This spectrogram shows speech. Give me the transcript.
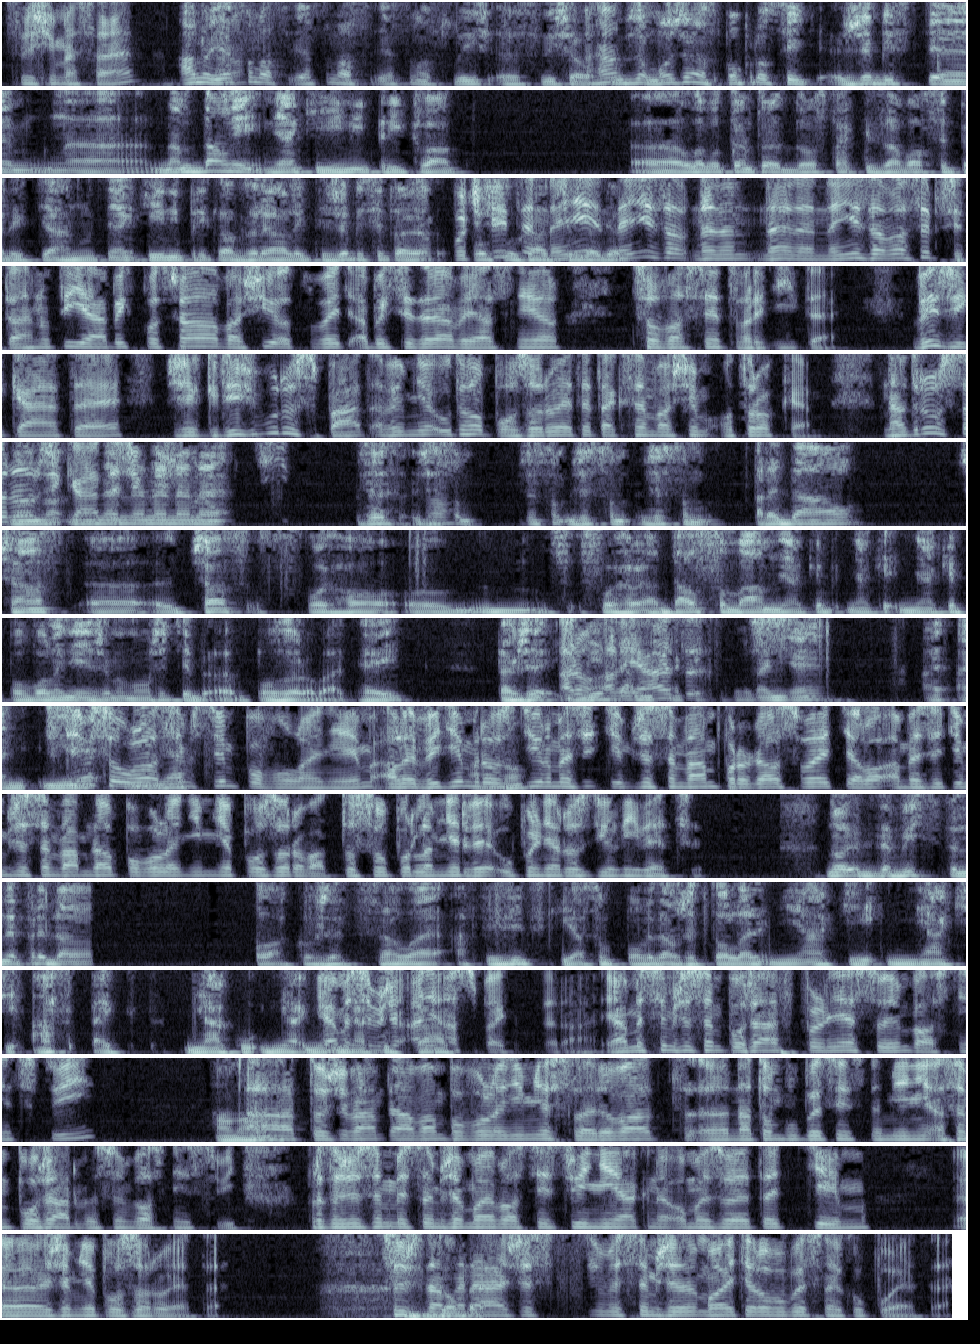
Slyšíme se? Ano, já jsem vás, já jsem vás, já jsem vás slyš, eh, slyšel. Můžem, můžem vás poprosit, že byste uh, nám dali nějaký jiný příklad lebo tento je dosť taký za vlasy pritiahnutý, nějaký jiný příklad z reality, že by si to no, počkejte, není, věděl... není, za, ne, ne, ne, není za vlasy přitáhnutý, já bych potřeboval vaši odpověď, abych si teda vyjasnil, co vlastně tvrdíte. Vy říkáte, že když budu spát a vy mě u toho pozorujete, tak jsem vaším otrokem. Na druhou stranu no, no, říkáte, ne, ne, že... Ne, ne, ne, že, no. že, som, že, som, že, som, že som predal čas, uh, čas svojho, uh, svojho, ja dal som vám nejaké, nejaké, nejaké povolenie, že ma môžete pozorovat, hej? Takže ano, je ale tam já to... Zvoleně, a, a s tím souhlasím nějak... s tím povolením, ale vidím ano. rozdíl mezi tím, že jsem vám prodal svoje tělo a mezi tím, že jsem vám dal povolení mě pozorovat. To jsou podle mě dvě úplně rozdílné věci. No, vy jste nepredal akože celé a fyzicky. Já jsem povedal, že to len nějaký, nějaký aspekt. Nějakou, ně, Já myslím, že ani aspekt teda. Já myslím, že jsem pořád v plně svým vlastnictví ano. A to, že vám dávám povolení mě sledovat, eh, na tom vůbec nic nemění a jsem pořád ve svém vlastnictví. Protože si myslím, že moje vlastnictví nijak neomezujete tím, eh, že mě pozorujete. Což znamená, Dobre. že si myslím, že moje tělo vůbec nekupujete.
